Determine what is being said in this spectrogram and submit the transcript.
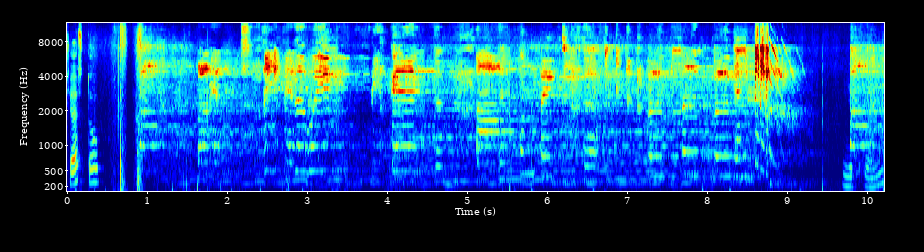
Сейчас стоп. Не понял.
